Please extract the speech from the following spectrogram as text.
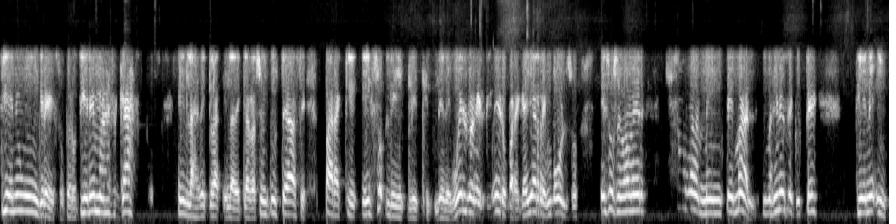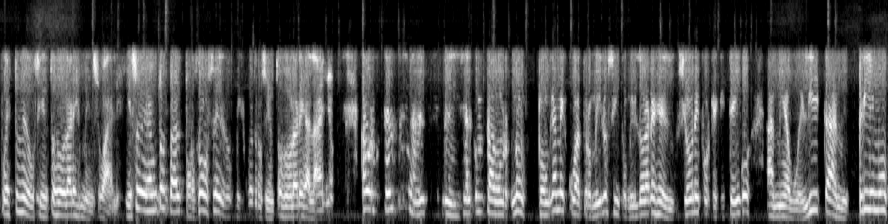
tiene un ingreso, pero tiene más gastos, en la, en la declaración que usted hace para que eso le devuelvan el dinero, para que haya reembolso, eso se va a ver sumamente mal. Imagínense que usted tiene impuestos de 200 dólares mensuales y eso le da un total por 12 de 2.400 dólares al año. Ahora usted al final le dice al contador, no, póngame 4.000 o 5.000 dólares de deducciones porque aquí tengo a mi abuelita, a mi primo,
